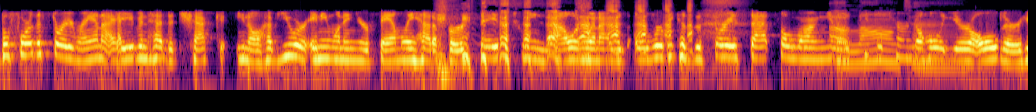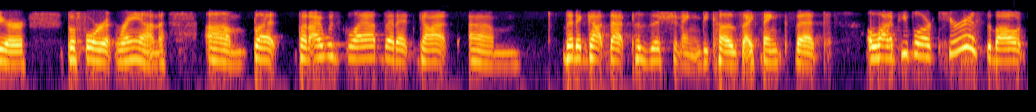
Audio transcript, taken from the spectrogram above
before the story ran I even had to check you know have you or anyone in your family had a birthday between now and when I was over? Because the story sat so long you know people turned time. a whole year older here before it ran. Um but but I was glad that it got um that it got that positioning because I think that a lot of people are curious about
